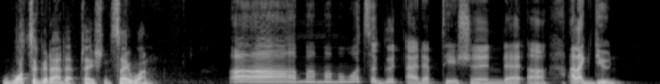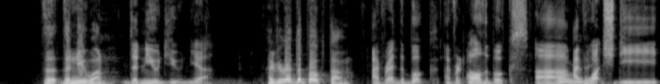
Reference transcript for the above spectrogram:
What's a good adaptation? Say one. Um, um, um, what's a good adaptation that uh I like Dune, The the new one. the new Dune. Yeah, Have you read the book though? I've read the book. I've read all the books. Uh, Oh, I've watched the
